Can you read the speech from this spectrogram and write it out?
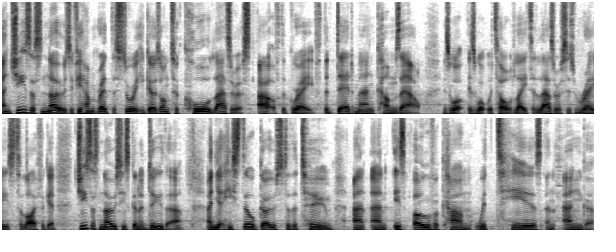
And Jesus knows, if you haven't read the story, he goes on to call Lazarus out of the grave. The dead man comes out, is what, is what we're told later. Lazarus is raised to life again. Jesus knows he's going to do that, and yet he still goes to the tomb and, and is overcome with tears and anger.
